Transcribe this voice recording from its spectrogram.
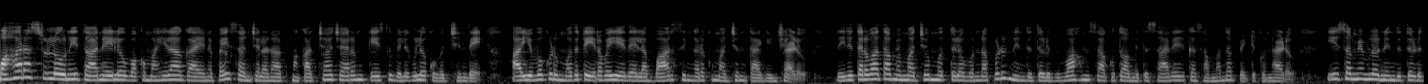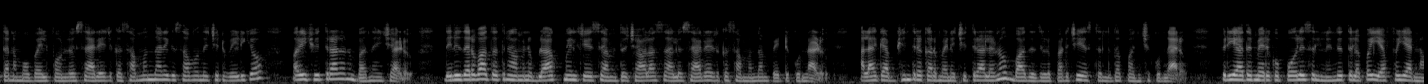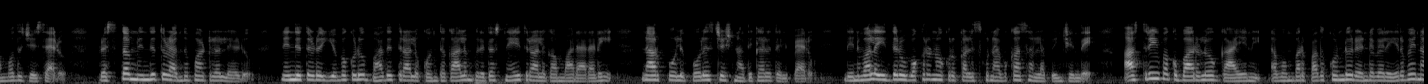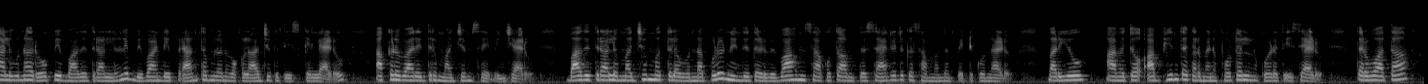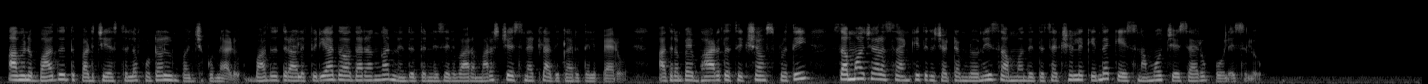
మహారాష్ట్రలోని తానేలో ఒక మహిళా గాయనిపై సంచలనాత్మక అత్యాచారం కేసు వెలుగులోకి వచ్చింది. ఆ యువకుడు మొదట ఇరవై ఐదేళ్ళ బార్ సింగర్కు మద్యం తాగించాడు. దీని తర్వాత ఆమె మద్యం మత్తులో ఉన్నప్పుడు నిందితుడు వివాహం సాకుతో ఆమెతో శారీరక సంబంధం పెట్టుకున్నాడు. ఈ సమయంలో నిందితుడు తన మొబైల్ ఫోన్లో శారీరక సంబంధానికి సంబంధించిన వీడియో మరియు చిత్రాలను బంధించాడు. దీని తర్వాత అతను ఆమెను బ్లాక్మెయిల్ చేసి ఆమెతో చాలాసార్లు శారీరక సంబంధం పెట్టుకున్నాడు. అలాగే అభ్యంతరకరమైన చిత్రాలను బాధితుడు పరిచయస్తులతో పంచుకున్నారు. ఫిర్యాదు మేరకు పోలీసులు నిందితులపై ఎఫ్ఐఆర్ నమోదు చేశారు. ప్రస్తుతం నిందితుడు అందుబాటులో లేడు. నిందితుడు యువకుడు బాధితురాలు కొంతకాలం క్రితం స్నేహితురాలుగా మారారని నార్పోలి పోలీస్ స్టేషన్ అధికారి తెలిపారు. దీనివల్ల ఇద్దరు ఒకరినొకరు కలుసుకునే అవకాశం లభించింది. ఆ స్త్రీ ఒక బారులో గాయని. నవంబర్ పదకొండు రెండు వేల ఇరవై నాలుగున రోపి బాధితురాలని భివాండి ప్రాంతంలోని ఒక లాడ్జికి తీసుకెళ్ళాడు. అక్కడ వారిద్దరు మద్యం సేవించారు. బాధితురాలు మద్యం మత్తులో ఉన్నప్పుడు నిందితుడు వివాహం సాకుతో ఆమెతో శారీరక సంబంధం పెట్టుకున్నాడు. మరియు ఆమెతో అభ్యంతకరమైన ఫోటోలను కూడా తీశాడు. తరువాత ఆమెను బాధిత పరిచయస్తుల ఫోటోలను పంచుకున్నాడు. బాధితురాలి ఫిర్యాదు ఆధారంగా నిందితుడిని శనివారం అరెస్ట్ చేసినట్లు అధికారి తెలిపారు. అతనిపై భారత శిక్షా స్మృతి సమాచార సాంకేతిక చట్టంలోని సంబంధిత సెక్షన్ల కింద కేసు నమోదు చేశారు పోలీసులు.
